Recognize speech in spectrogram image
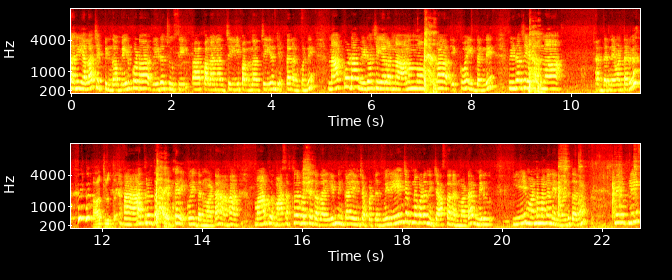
తను ఎలా చెప్పిందో మీరు కూడా వీడియో చూసి ఆ పలానా చెయ్యి పలానా చెయ్యి అని చెప్పారనుకోండి నాకు కూడా వీడియో చేయాలన్న ఆనందం ఇంకా ఎక్కువ ఇద్దండి వీడియో చేయాలన్న దాన్ని ఏమంటారు? ఆతృత. ఇంకా ఎక్కువ అనమాట మాకు మా సబ్స్క్రైబర్సే కదా ఏంటి ఇంకా ఏం చెప్పట్లేదు. మీరు ఏం చెప్పినా కూడా నేను చేస్తానన్నమాట. మీరు ఏం వండమన్నా నేను వండుతాను. మీరు ప్లీజ్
